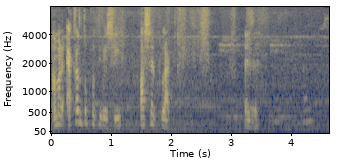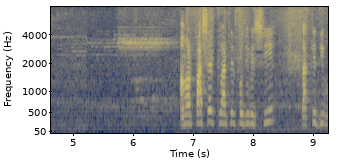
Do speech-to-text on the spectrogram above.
আমার একান্ত প্রতিবেশী, পাশের ফ্ল্যাট এই যে। আমার পাশের ফ্ল্যাটের প্রতিবেশী, তাকে দিব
